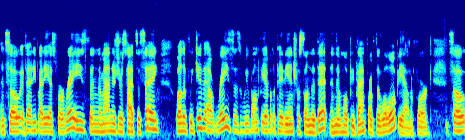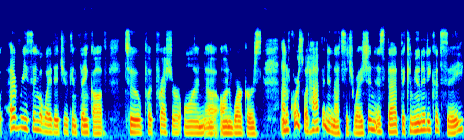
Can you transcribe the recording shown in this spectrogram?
And so if anybody asked for a raise, then the managers had to say, well, if we give out raises, we won't be able to pay the interest on the debt and then we'll be bankrupt and we'll all be out of work. So every single way that you can think of to put pressure on uh, on workers. And of course what happened in that situation is that the community could see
